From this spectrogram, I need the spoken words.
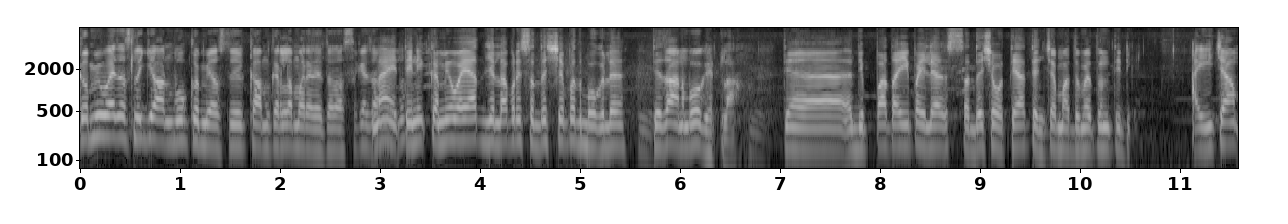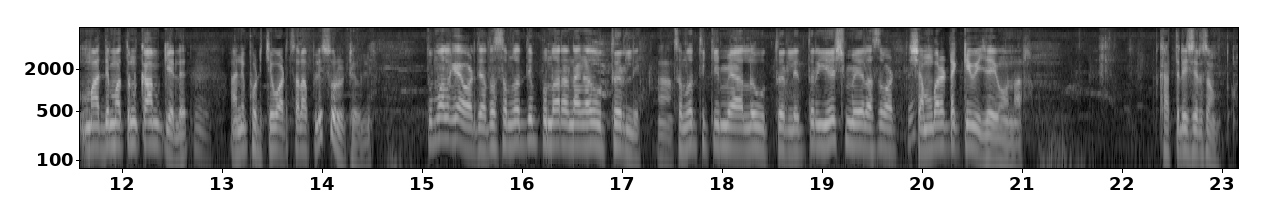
कमी वयात असलं की अनुभव कमी असतो काम करायला मर्यादा येतात असं काय नाही? त्यांनी कमी वयात जिल्हा परिषद सदस्यपद भोगलं त्याचा अनुभव घेतला. त्या दिप्पाताई पहिल्या सदस्य होत्या त्यांच्या माध्यमातून ती आईच्या माध्यमातून काम केलं आणि पुढची वाटचाल आपली सुरू ठेवली. तुम्हाला काय वाटतं आता समजा ते पुन्हा रणांगणात उतरले. समजा तिकीट मिळालं उतरले तर यश मिळेल असं वाटतं शंभर टक्के विजयी होणार. खात्रीशीर सांगतो.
